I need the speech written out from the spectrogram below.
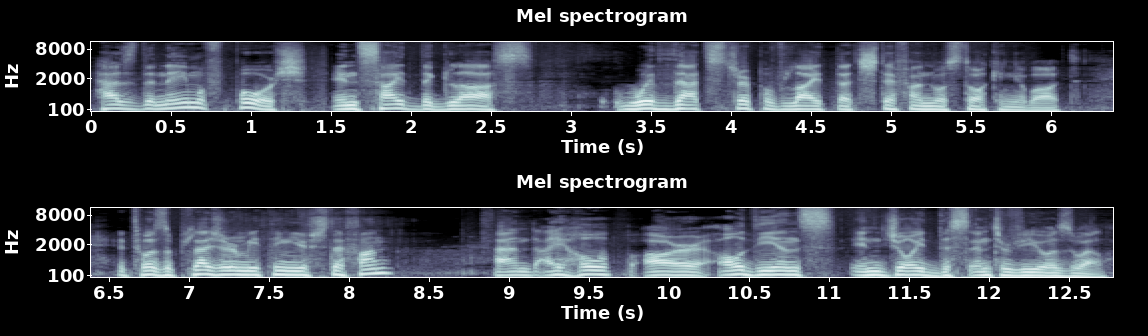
has the name of Porsche inside the glass with that strip of light that Stefan was talking about. It was a pleasure meeting you, Stefan, and I hope our audience enjoyed this interview as well.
